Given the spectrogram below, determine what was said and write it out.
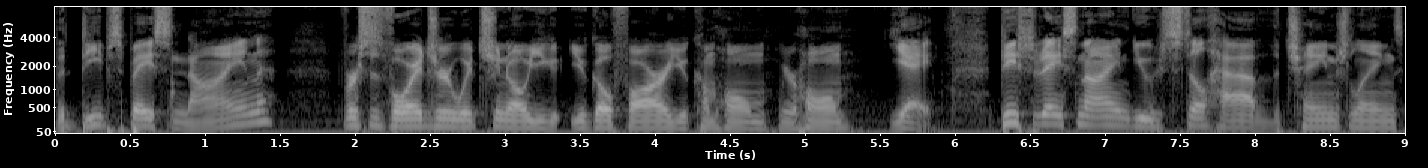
the Deep Space Nine versus Voyager, which, you know, you, you go far, you come home, you're home, yay. Deep Space Nine, you still have the Changelings,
